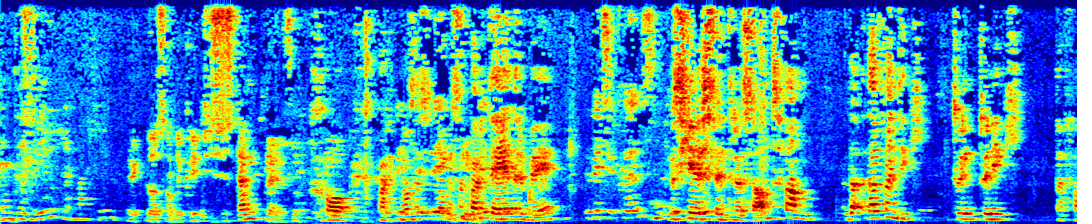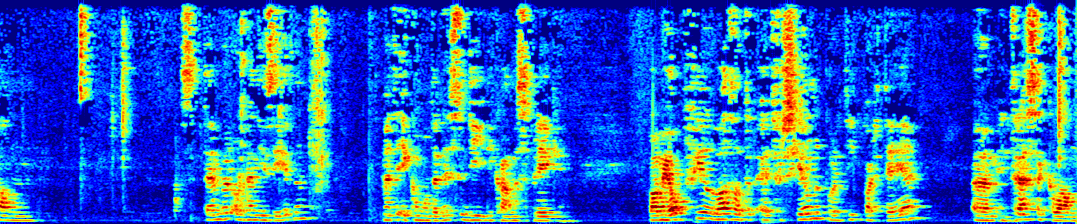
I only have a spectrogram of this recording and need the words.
Een beweging, maar geen. Ik wil de kritische stem blijven. Goh, wacht, nog eens, nog eens een partij erbij. Een beetje kunst. Misschien is het interessant van, dat, dat vind ik, toen, toen ik dat van september organiseerde, met de ecomodernisten die, die kwamen spreken. Wat mij opviel was dat er uit verschillende politieke partijen ehm, interesse kwam.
